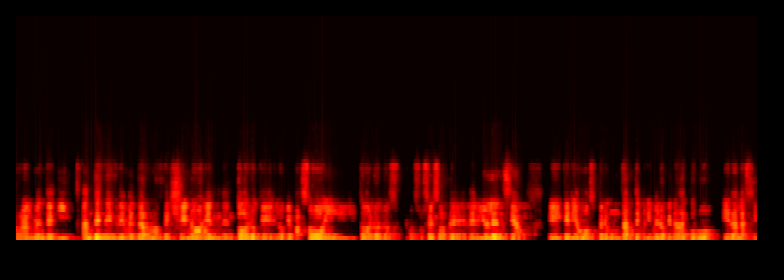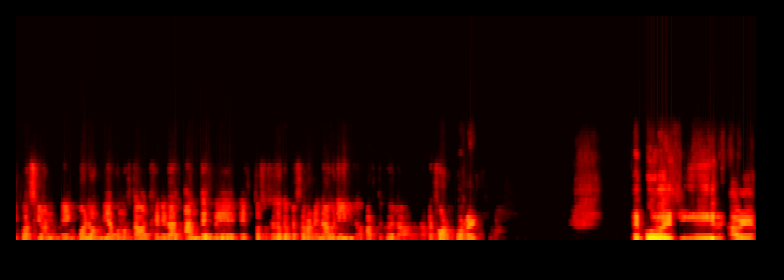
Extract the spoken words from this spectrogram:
Realmente. Y antes de, meternos de lleno en, en, todo lo que, lo que pasó y, todos los, los, sucesos de violencia, eh, queríamos preguntarte primero que nada cómo era la situación en Colombia, cómo estaba en general antes de estos sucesos que empezaron en abril a partir de la, reforma. Correcto. Te puedo decir, a ver,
